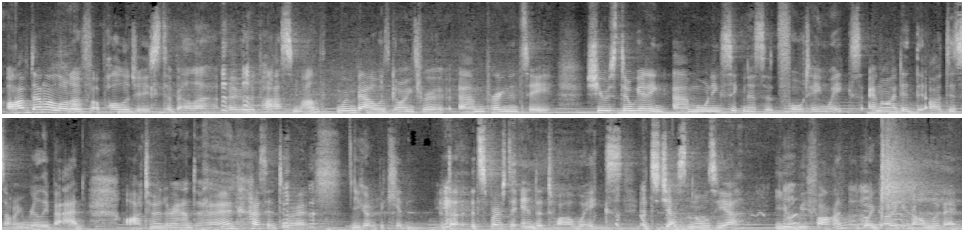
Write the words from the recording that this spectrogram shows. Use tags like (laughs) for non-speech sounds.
I've done a lot of apologies to Bella over the past month. When Bella was going through um, pregnancy, she was still getting uh, morning sickness at 14 weeks, and I did I did something really bad. I turned around to her and (laughs) I said to her, "You got to be kidding! It's supposed to end at 12 weeks. It's just nausea. You'll be fine. We've got to get on with it."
